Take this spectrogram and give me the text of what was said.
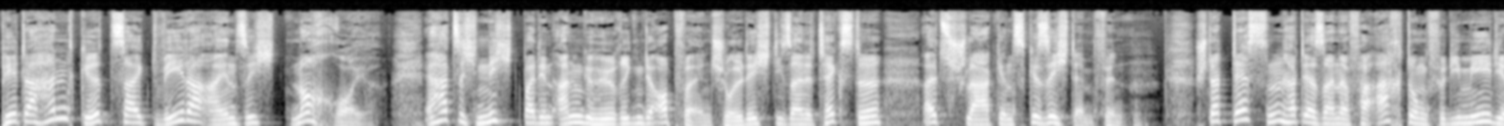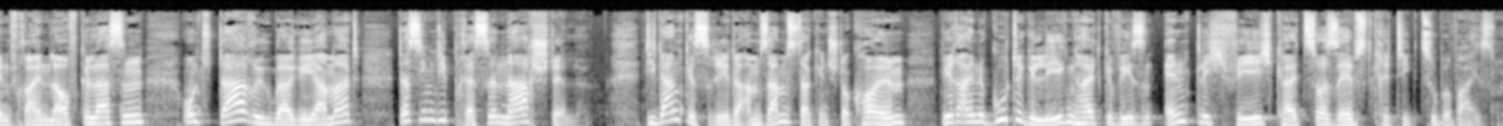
Peter Handke zeigt weder Einsicht noch Reue. Er hat sich nicht bei den Angehörigen der Opfer entschuldigt, die seine Texte als Schlag ins Gesicht empfinden. Stattdessen hat er seiner Verachtung für die Medien freien Lauf gelassen und darüber gejammert, dass ihm die Presse nachstelle. Die Dankesrede am Samstag in Stockholm wäre eine gute Gelegenheit gewesen, endlich Fähigkeit zur Selbstkritik zu beweisen.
